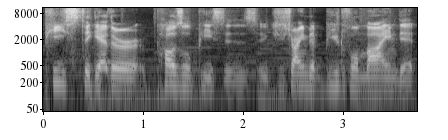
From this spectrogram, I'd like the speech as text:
piece together puzzle pieces. He's trying to beautiful mind it.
